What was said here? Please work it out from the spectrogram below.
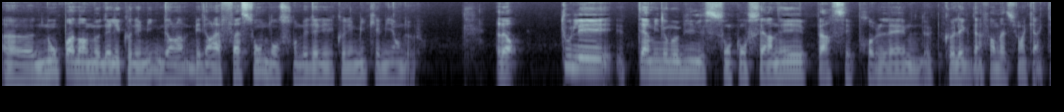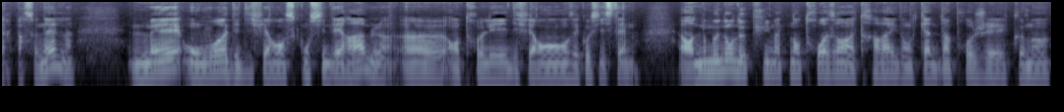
euh, non pas dans le modèle économique, mais dans la façon dont son modèle économique est mis en œuvre. Alors, tous les terminaux mobiles sont concernés par ces problèmes de collecte d'informations à caractère personnel mais on voit des différences considérables euh, entre les différents écosystèmes. Alors nous menons depuis maintenant trois ans un travail dans le cadre d'un projet commun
